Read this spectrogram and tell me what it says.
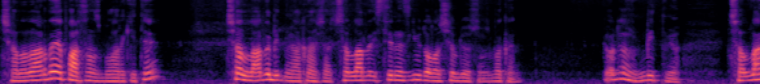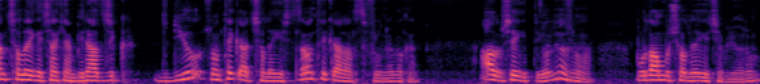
Çalılarda yaparsanız bu hareketi çalılarda bitmiyor arkadaşlar. Çalılarda istediğiniz gibi dolaşabiliyorsunuz. Bakın. Gördünüz mü? Bitmiyor. Çalıdan çalıya geçerken birazcık gidiyor. Sonra tekrar çalıya geçtiği zaman tekrardan sıfırlanıyor. Bakın. Az bir şey gitti. Gördünüz mü? Buradan bu çalıya geçebiliyorum.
